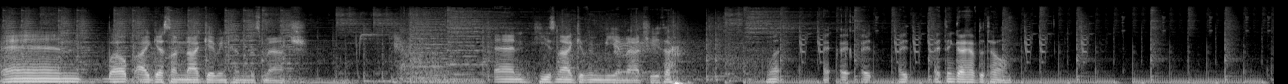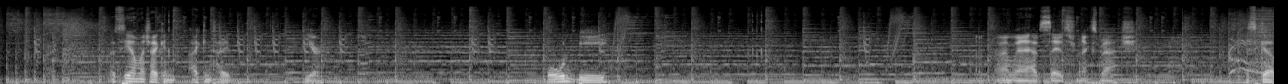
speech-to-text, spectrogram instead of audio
And, well, I guess I'm not giving him this match. And he's not giving me a match either. What? I, I, I, I, I think I have to tell him. Let's see how much I can, I can type here. Hold B. I'm gonna have to save this for next match. Let's go.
